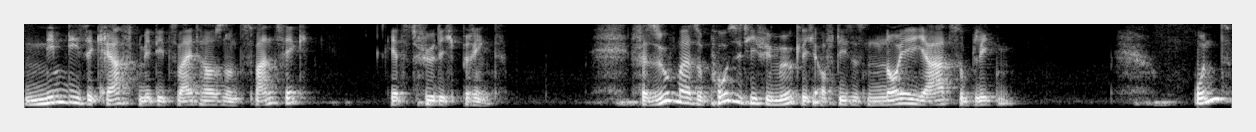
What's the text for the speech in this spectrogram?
Nimm diese Kraft mit, die 2020 jetzt für dich bringt. Versuch mal so positiv wie möglich auf dieses neue Jahr zu blicken. Und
